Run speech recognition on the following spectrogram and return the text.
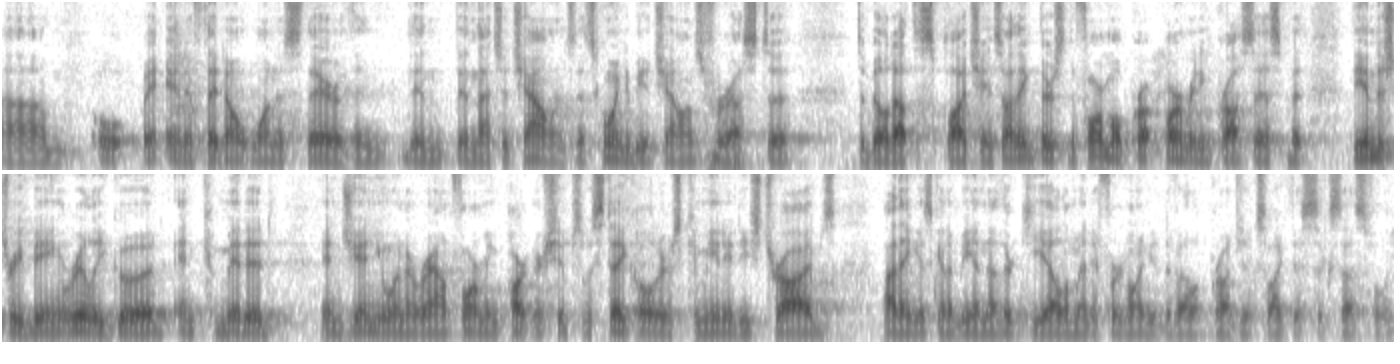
Um, or, and if they don't want us there, then, then, then that's a challenge. That's going to be a challenge for us to, to build out the supply chain. So I think there's the formal permitting process, but the industry being really good and committed and genuine around forming partnerships with stakeholders, communities, tribes, I think is going to be another key element if we're going to develop projects like this successfully.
